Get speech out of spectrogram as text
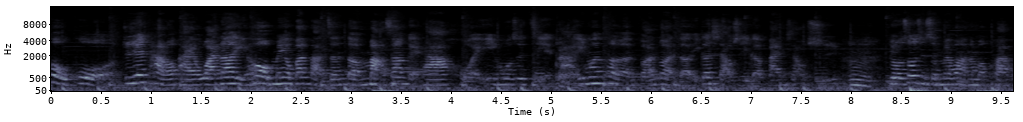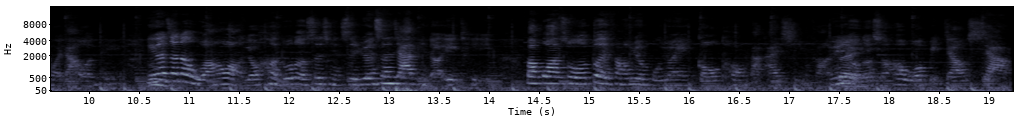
透过这些塔罗牌完了以后，没有办法真的马上给他回应或是解答，因为可能短短的一个小时、一个半小时，嗯，有时候其实没有办法那么快回答问题，因为真的往往有很多的事情是原生家庭的议题，包括说对方愿不愿意沟通、打开心房，因为有的时候我比较像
